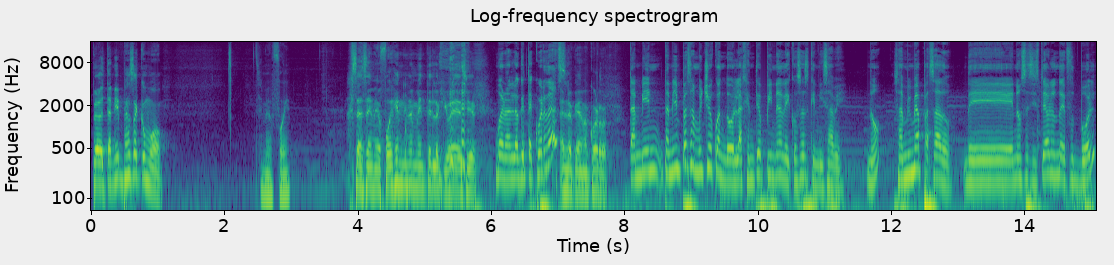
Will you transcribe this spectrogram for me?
Pero también pasa como, se me fue. O sea, se me fue genuinamente lo que iba a decir, Bueno, ¿en lo que te acuerdas? en lo que me acuerdo. También, también pasa mucho cuando la gente opina de cosas que ni sabe, ¿no? O sea, a mí me ha pasado de, no sé si estoy hablando de fútbol,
